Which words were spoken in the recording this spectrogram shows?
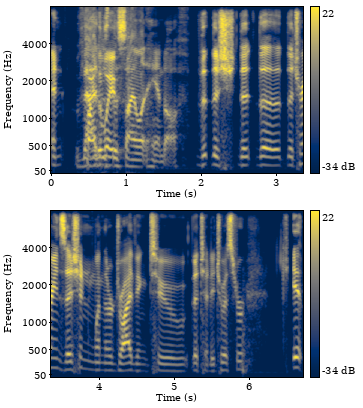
and that by the is way, the silent handoff. the the, sh- the the the transition when they're driving to the titty twister, it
